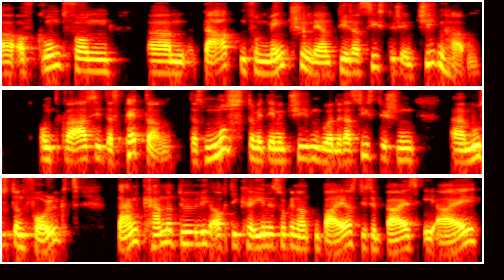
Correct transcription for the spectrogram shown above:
äh, aufgrund von ähm, Daten von Menschen lernt, die rassistisch entschieden haben und quasi das Pattern, das Muster, mit dem entschieden wurde, rassistischen äh, Mustern folgt, dann kann natürlich auch die KI eine sogenannten Bias, diese Bias AI,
